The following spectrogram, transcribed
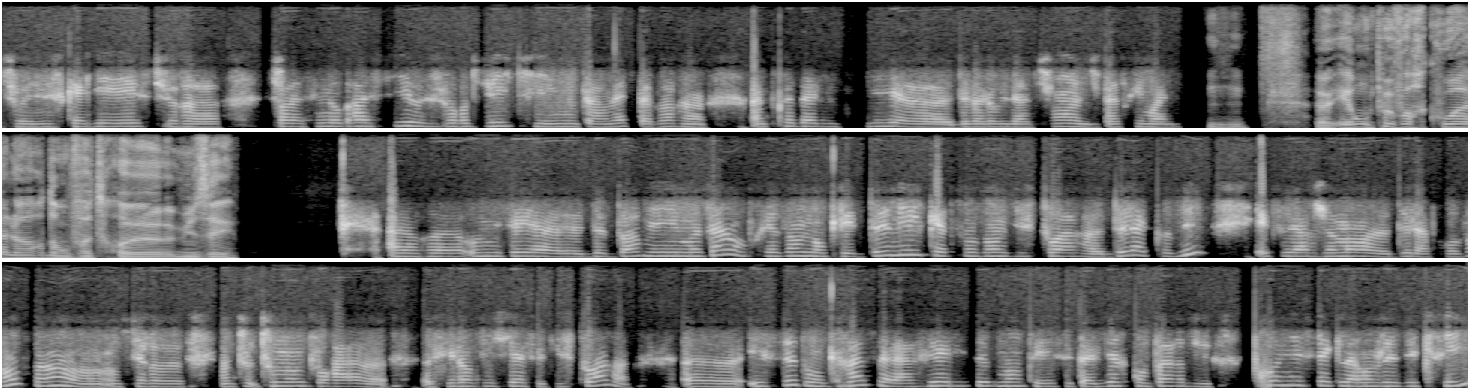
sur les escaliers, sur sur la scénographie aujourd'hui qui nous permettent d'avoir un, très bel outil de valorisation du patrimoine. Mhm. Et on peut voir quoi alors dans votre musée? Alors, euh, au musée euh, de Bormes et Mimosa, on présente donc les 2400 ans d'histoire euh, de la commune et plus largement de la Provence. Hein. On, tout, tout, le monde pourra s'identifier à cette histoire. et ce, donc, grâce à la réalité augmentée. C'est-à-dire qu'on part du 1er siècle avant Jésus-Christ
